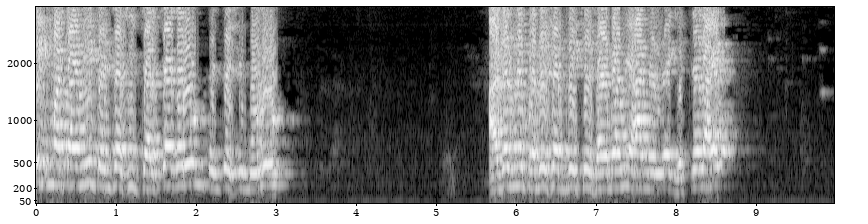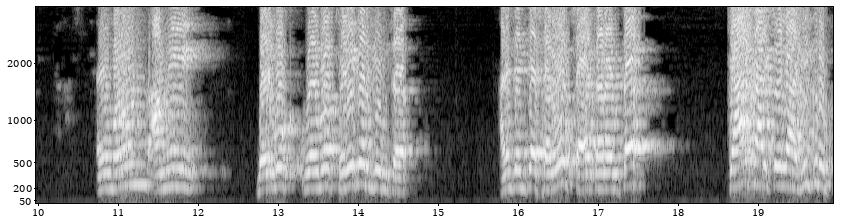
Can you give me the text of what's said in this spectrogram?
एकमताने त्यांच्याशी चर्चा करून त्यांच्याशी बोलून आदरणीय प्रदेशाध्यक्ष साहेबांनी हा निर्णय घेतलेला आहे. आणि म्हणून आम्ही वैभव वैभव खेडेकरजींचं आणि त्यांच्या सर्व सहकाऱ्यांचं चार तारखेला अधिकृत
